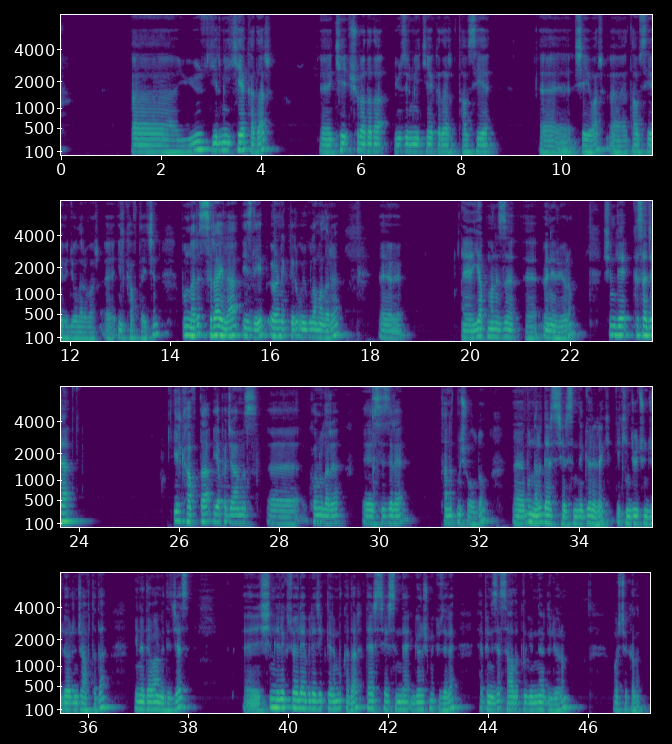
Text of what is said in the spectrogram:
e, 122'ye kadar ki şurada da 122'ye kadar tavsiye şeyi var. Tavsiye videoları var ilk hafta için. Bunları sırayla izleyip örnekleri, uygulamaları yapmanızı öneriyorum. Şimdi kısaca ilk hafta yapacağımız e, konuları e, sizlere tanıtmış oldum. E, bunları ders içerisinde görerek ikinci, üçüncü, dördüncü haftada yine devam edeceğiz. E, şimdilik söyleyebileceklerim bu kadar. Ders içerisinde görüşmek üzere. Hepinize sağlıklı günler diliyorum. Hoşçakalın.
